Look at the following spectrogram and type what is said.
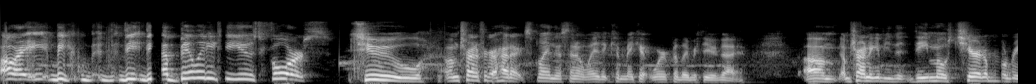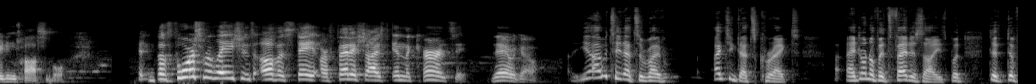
All right, be, the the ability to use force to. I'm trying to figure out how to explain this in a way that can make it work with liberty of. Um, I'm trying to give you the, the most charitable reading possible. The force relations of a state are fetishized in the currency. There we go. Yeah, I would say that's a right. I think that's correct. I don't know if it's fetishized, but the the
